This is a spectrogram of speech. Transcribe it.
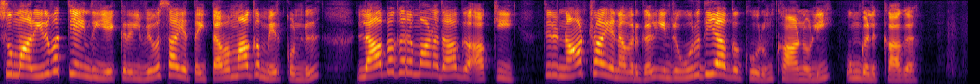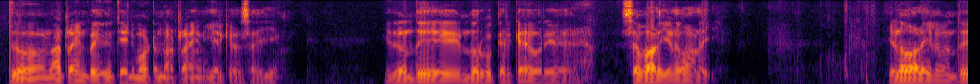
சுமார் இருபத்தி ஐந்து ஏக்கரில் விவசாயத்தை தவமாக மேற்கொண்டு லாபகரமானதாக ஆக்கி திரு. நாட்ராயன் அவர்கள் இன்று உறுதியாக கூறும் காணொளி உங்களுக்காக. இது நாட்ராயன் பதிவு தேனி மாவட்டம் நாட்ராயன் இயற்கை விவசாயி. இது வந்து இன்னொரு பக்கம் இருக்க ஒரு செவ்வாழை இளவாழை. இளவாழையில் வந்து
